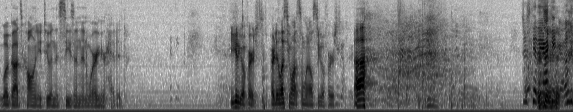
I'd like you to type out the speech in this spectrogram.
what God's calling you to in this season and where you're headed. You get to go first, or unless you want someone else to go first. Go first. Uh, Just kidding, I can go.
